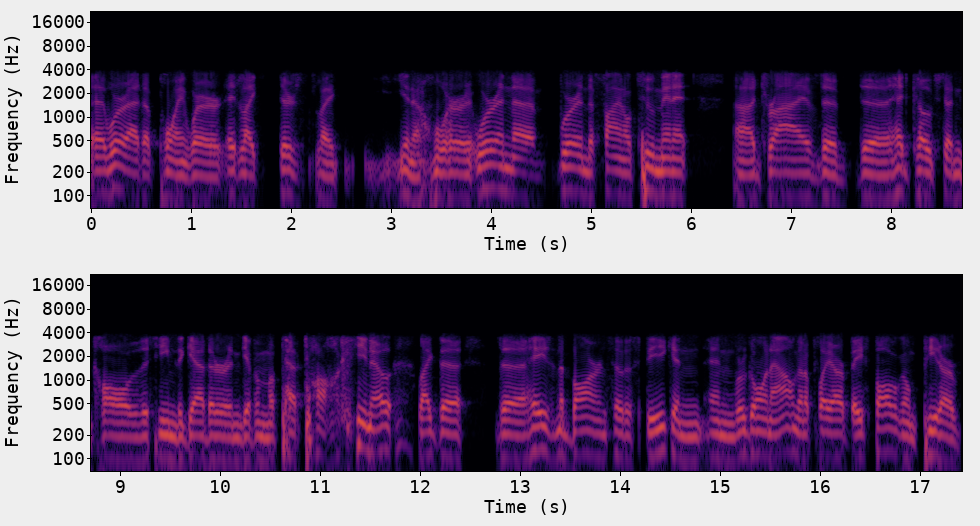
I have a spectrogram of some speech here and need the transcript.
Uh, we're at a point where it like there's like you know we're we're in the we're in the final two minute uh, drive. The the head coach doesn't call the team together and give them a pep talk. You know, like the the haze in the barn, so to speak. And and we're going out. We're going to play our baseball. We're going to beat our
